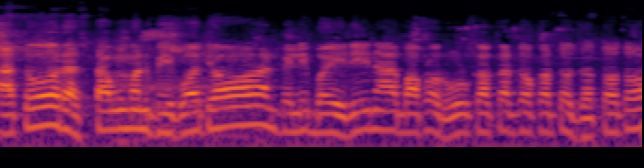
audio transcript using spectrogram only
આ તો રસ્તામાં મને ભેગો થયો અને પેલી બૈરી ના બાપડો રોડ કકરતો કરતો જતો તો.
